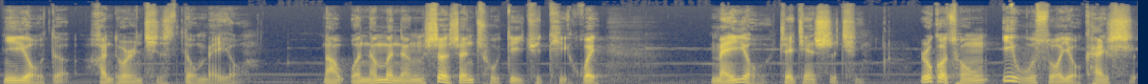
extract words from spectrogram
你有的很多人其实都没有。”那我能不能设身处地去体会没有这件事情？如果从一无所有开始，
